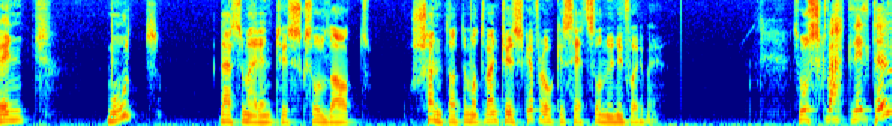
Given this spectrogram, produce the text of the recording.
bent mot det som er en tysk soldat. Hun skjønte at det måtte være en tysker, for hun har ikke sett sånne uniformer. Så hun skvetter litt til,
